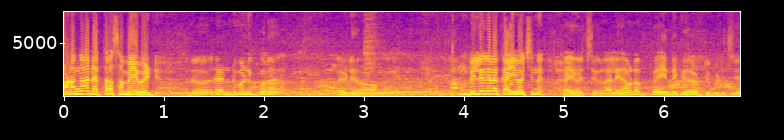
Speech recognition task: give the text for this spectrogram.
ഉണങ്ങാൻ എത്ര സമയം വേണ്ടി വരും? ഒരു രണ്ട് മണിക്കൂർ വേണ്ടി കമ്പിൽ ഇങ്ങനെ കൈവച്ച് നിൽക്കും കൈ വെച്ചിരിക്കണം അല്ലെങ്കിൽ നമ്മുടെ പെയിന്റ് ഇതിൽ ഒട്ടിപ്പിടിച്ച്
